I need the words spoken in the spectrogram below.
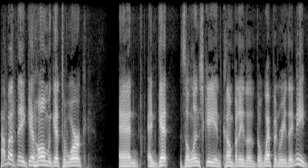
How about they get home and get to work and and get Zelensky and company the, the weaponry they need?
